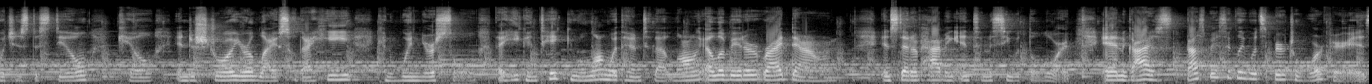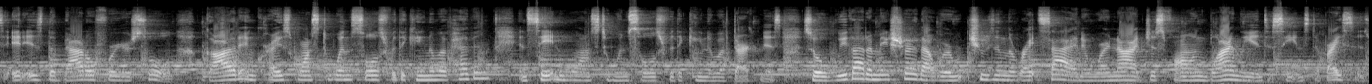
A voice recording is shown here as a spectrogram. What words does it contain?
which is to steal, kill, and destroy your life so that he can win your soul, that he can take you along with him to that long elevator ride down instead of having intimacy with the Lord. And guys, that's basically what spiritual warfare is it is the battle for your soul. God and Christ wants to win souls for the kingdom of heaven, and Satan wants to win souls for the kingdom of darkness. So we got to make sure that we're choosing the right side and we're not just falling blindly into Satan's devices.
